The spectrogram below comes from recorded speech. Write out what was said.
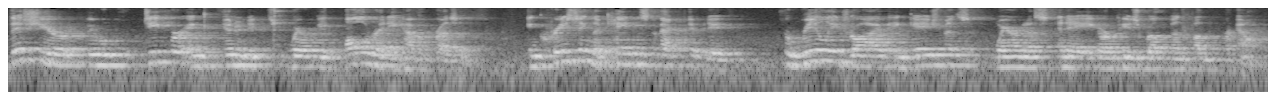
This year, we will go deeper in communities where we already have a presence, increasing the cadence of activity to really drive engagements, awareness, and AARP's relevance on the ground.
